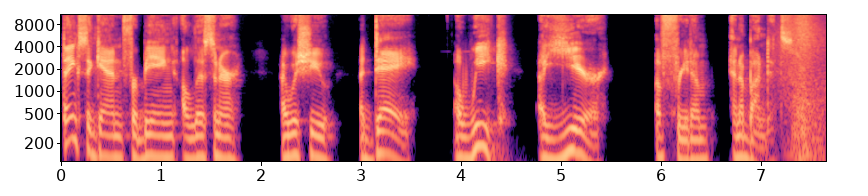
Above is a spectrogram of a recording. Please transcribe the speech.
Thanks again for being a listener. I wish you a day, a week, a year of freedom and abundance.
